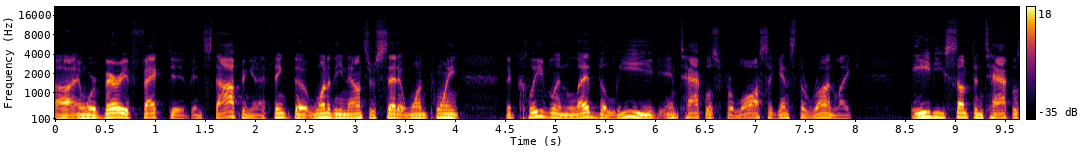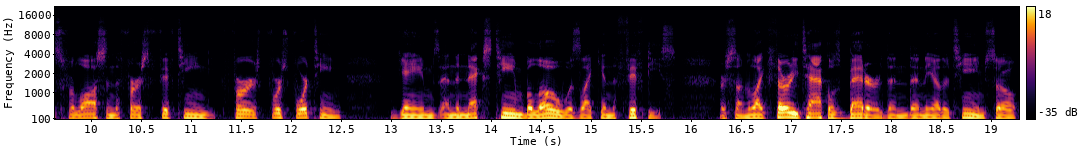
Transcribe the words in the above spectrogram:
uh, and were very effective in stopping it. I think the one of the announcers said at one point the Cleveland led the league in tackles for loss against the run, like 80 something tackles for loss in the first 15 first first 14 games, and the next team below was like in the 50s or something, like 30 tackles better than than the other team. So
